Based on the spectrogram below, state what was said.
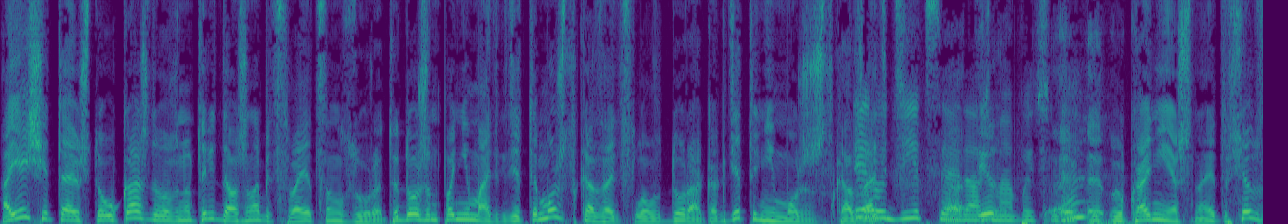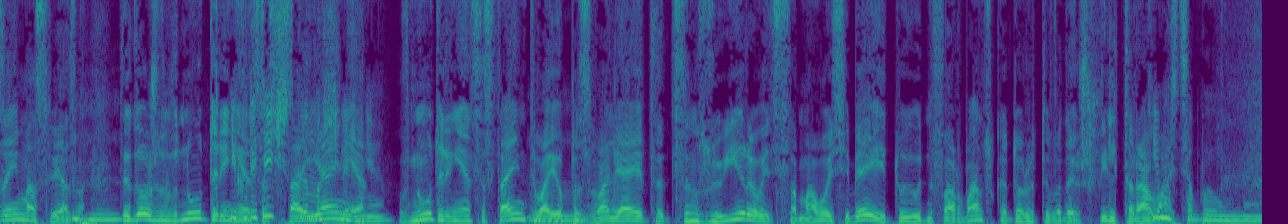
А я считаю, что у каждого внутри должна быть своя цензура. Ты должен понимать, где ты можешь сказать слово «дурак», а где ты не можешь сказать. Эрудиция А, должна быть, да? э, э, конечно, это все взаимосвязано. Мгм. Ты должен внутреннее состояние, мышление. внутреннее состояние твое позволяет цензурировать самого себя и ту информацию, которую ты выдаешь, Какие мы фильтровать. с тобой умные.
